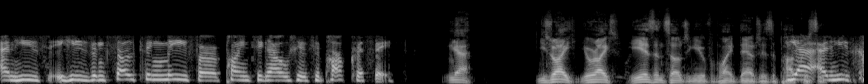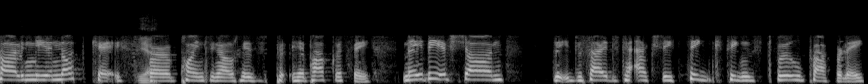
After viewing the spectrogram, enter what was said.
and he's he's insulting me for pointing out his hypocrisy. Yeah. He's right. You're right. He is insulting you for pointing out his hypocrisy. Yeah, and he's calling me a nutcase Yeah. for pointing out his p- hypocrisy. Maybe if Sean decided to actually think things through properly,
